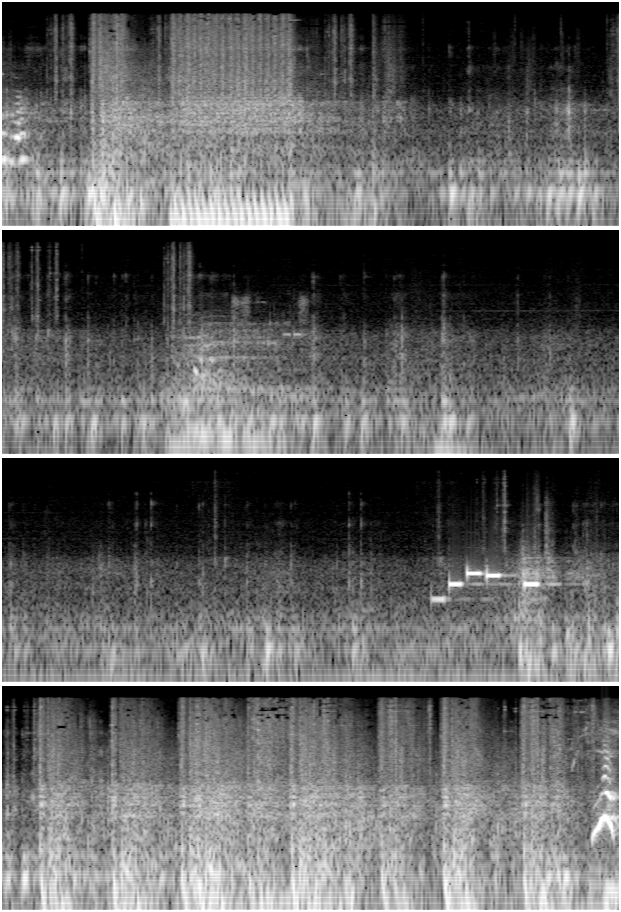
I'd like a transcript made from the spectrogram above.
uite pe ăla. Ah, serios. Yes!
